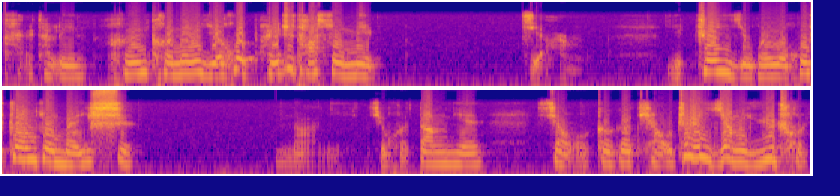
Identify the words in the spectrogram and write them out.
凯特琳很可能也会陪着他送命。假如你真以为我会装作没事，那你就和当年向我哥哥挑战一样愚蠢。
